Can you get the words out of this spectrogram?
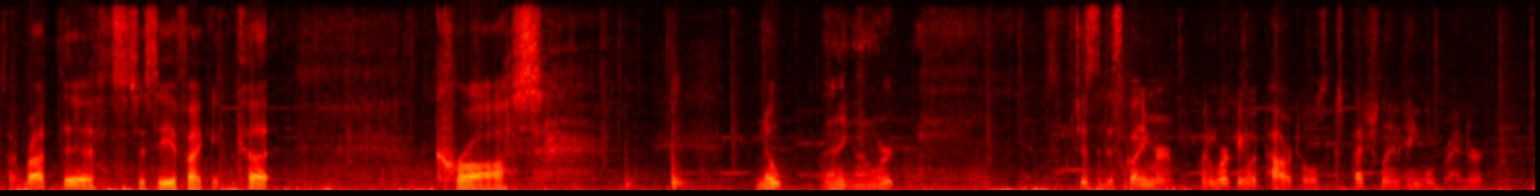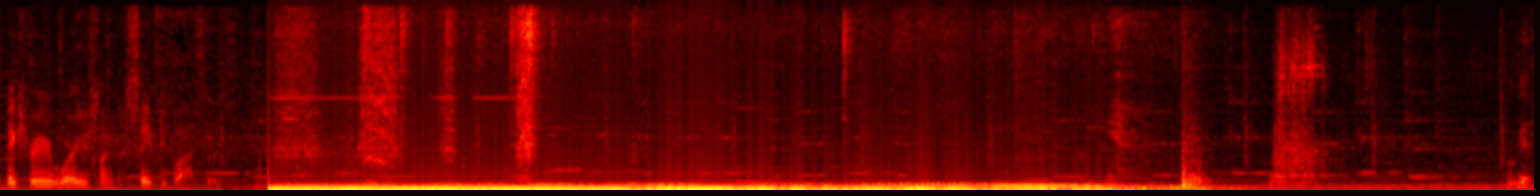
So I brought this to see if I can cut across. Nope, that ain't gonna work. Just a disclaimer, when working with power tools, especially an angle grinder, make sure you wear your safety glasses. Okay.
